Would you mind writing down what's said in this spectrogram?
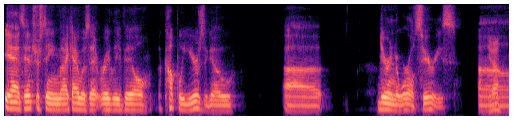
yeah, it's interesting, Mike. I was at Wrigleyville a couple years ago uh, during the World Series. Uh,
